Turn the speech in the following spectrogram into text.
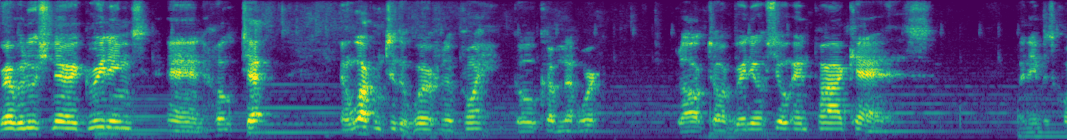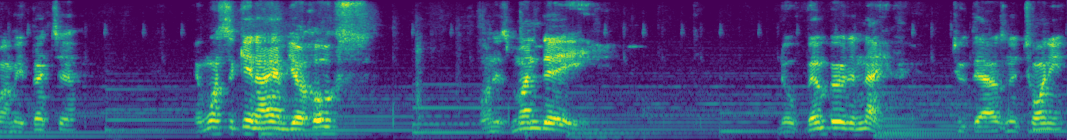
Revolutionary greetings and hotep, and welcome to the Word from the Point Gold Cup Network blog talk radio show and podcast. My name is Kwame Binta, and once again, I am your host on this Monday, November the 9th, 2020,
